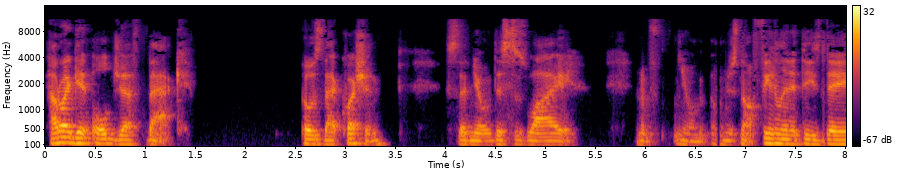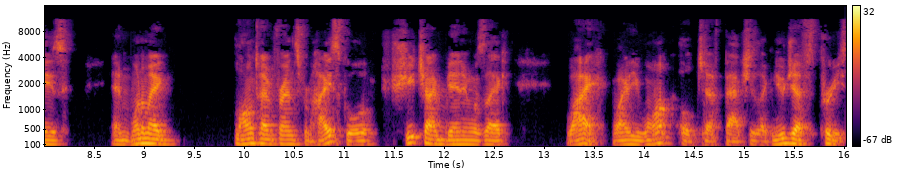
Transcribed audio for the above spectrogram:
how do I get old Jeff back? Pose that question, said, you know, this is why, and I'm, you know, I'm just not feeling it these days. And one of my longtime friends from high school, she chimed in and was like, why, why do you want old Jeff back? She's like, new Jeff's pretty,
